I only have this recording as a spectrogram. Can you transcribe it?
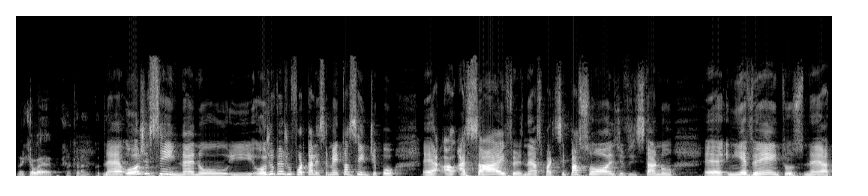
naquela época. Naquela época Né? Hoje sim, né? No, e hoje eu vejo o fortalecimento assim, tipo, é, as ciphers, né? As participações, de estar no, é, em eventos, né?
